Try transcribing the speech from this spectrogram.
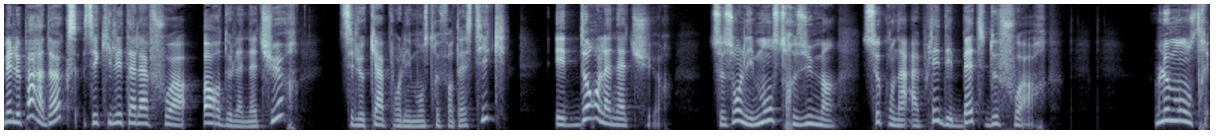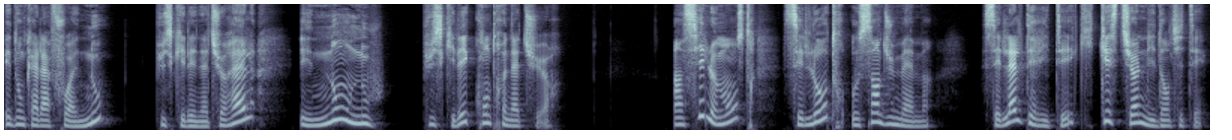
Mais le paradoxe, c'est qu'il est à la fois hors de la nature, c'est le cas pour les monstres fantastiques, et dans la nature. Ce sont les monstres humains, ceux qu'on a appelés des bêtes de foire. Le monstre est donc à la fois nous, puisqu'il est naturel, et non nous, puisqu'il est contre nature. Ainsi, le monstre c'est l'autre au sein du même. C'est l'altérité qui questionne l'identité.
